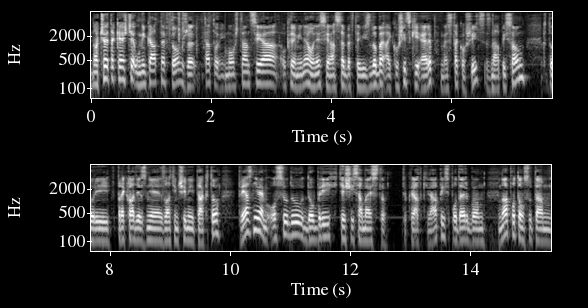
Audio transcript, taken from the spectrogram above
No a čo je také ešte unikátne v tom, že táto monštrancia okrem iného nesie na sebe v tej výzdobe aj košický erb mesta Košic s nápisom, ktorý v preklade znie z latinčiny takto. Priaznivému osudu dobrých teší sa mesto to krátky nápis pod erbom. No a potom sú tam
